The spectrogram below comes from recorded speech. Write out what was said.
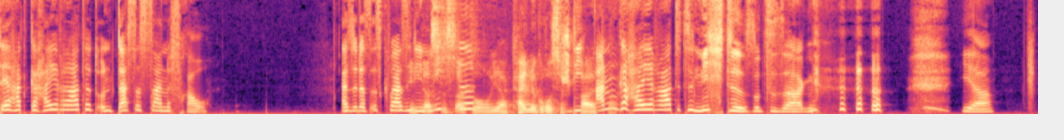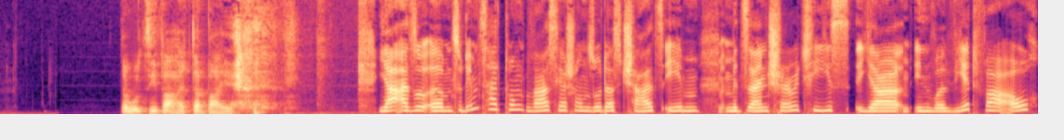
der hat geheiratet und das ist seine Frau. Also das ist quasi okay, die das Nichte. Ist also ja keine große Strahlkraft. Die angeheiratete Nichte sozusagen. ja. Na gut, sie war halt dabei. Ja, also ähm, zu dem Zeitpunkt war es ja schon so, dass Charles eben mit seinen Charities ja involviert war auch,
